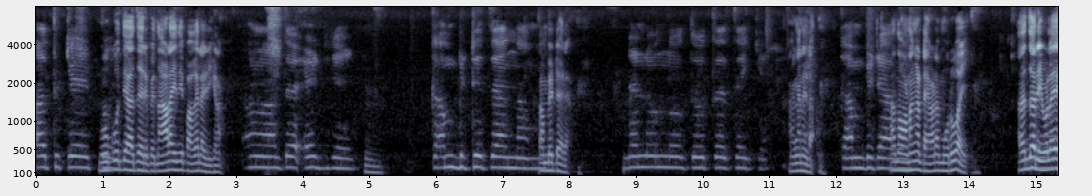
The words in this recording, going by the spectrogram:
അത് കേൾപ്പ് മൂക്കൂത്തി അകത്ത് കയറി ഇപ്പം നാളെ ഇനി പകലഴിക്കണം അത് എഴുതി. കമ്പിട്ട് തന്ന കമ്പിട്ട് വരാം രണ്ട് മൂന്ന് ദിവസത്തേക്ക് അങ്ങനെ ഇടാം. കമ്പിട്ട അന്ന് ഉണങ്ങട്ടെ. അവിടെ മുറിവായി. അതെന്താ പറയുക ഇവളെ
